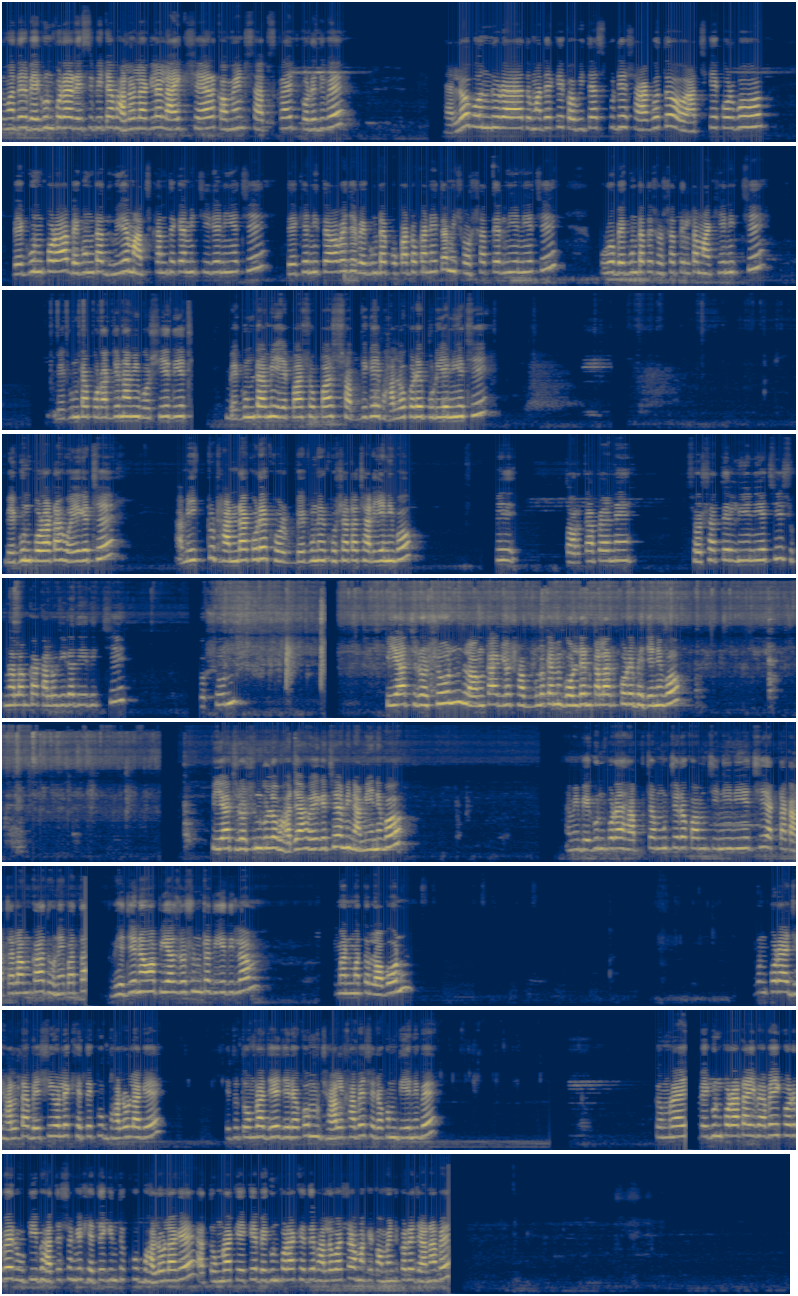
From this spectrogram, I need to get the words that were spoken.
তোমাদের বেগুন পোড়া রেসিপিটা ভালো লাগলে লাইক শেয়ার কমেন্ট সাবস্ক্রাইব করে দিবে। হ্যালো বন্ধুরা, তোমাদেরকে কবিতা স্পুডে স্বাগত। আজকে করব বেগুন পোড়া। বেগুনটা ধুয়ে মাঝখান থেকে আমি চিড়ে নিয়েছি। দেখে নিতে হবে যে বেগুনটায় পোকা টোকা নেই তো, আমি সর্ষার তেল নিয়ে নিয়েছি। পুরো বেগুনটাতে সর্ষার তেলটা মাখিয়ে নিচ্ছি। বেগুনটা পোড়ার জন্য আমি বসিয়ে দিয়েছি। বেগুনটা আমি এপাশ ওপাশ সব দিকেই ভালো করে পুড়িয়ে নিয়েছি। বেগুন পোড়াটা হয়ে গেছে। আমি একটু ঠান্ডা করে বেগুনের খোসাটা ছাড়িয়ে নিব। আমি তরকা প্যানে সরষার তেল নিয়ে নিয়েছি, শুকনো লঙ্কা, কালো জিরা দিয়ে দিচ্ছি, রসুন, পেঁয়াজ, রসুন, লঙ্কা, এগুলো সবগুলোকে আমি গোল্ডেন কালার করে ভেজে নেব। পেঁয়াজ, রসুনগুলো ভাজা হয়ে গেছে, আমি নামিয়ে নেব। আমি বেগুন পোড়ায় হাফ চামচেরও কম চিনি নিয়েছি, একটা কাঁচা লঙ্কা, ধনে পাতা, ভেজে নেওয়া পেঁয়াজ রসুনটা দিয়ে দিলাম, পরিমাণ মতো লবণ। বেগুন পোড়ায় ঝালটা বেশি হলে খেতে খুব ভালো লাগে, কিন্তু তোমরা যে যেরকম ঝাল খাবে সেরকম দিয়ে নেবে। তোমরা বেগুন পোড়াটা এইভাবেই করবে, রুটি, ভাতের সঙ্গে খেতে কিন্তু খুব ভালো লাগে, আর তোমরা কে কে বেগুন পোড়া খেতে ভালোবাসো আমাকে কমেন্ট করে জানাবে।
